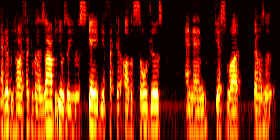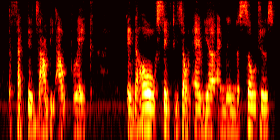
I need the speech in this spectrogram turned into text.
ended up becoming affected by the zombie, he was able to escape. He affected other soldiers, and then guess what? There was an affected zombie outbreak in the whole safety zone area, and then the soldiers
